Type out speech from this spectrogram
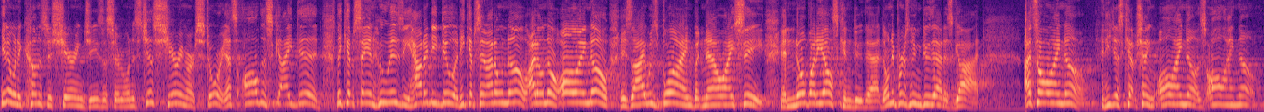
You know, when it comes to sharing Jesus, everyone, it's just sharing our story. That's all this guy did. They kept saying, Who is he? How did he do it? He kept saying, I don't know. I don't know. All I know is I was blind, but now I see. And nobody else can do that. The only person who can do that is God. That's all I know. And he just kept saying, All I know is all I know.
